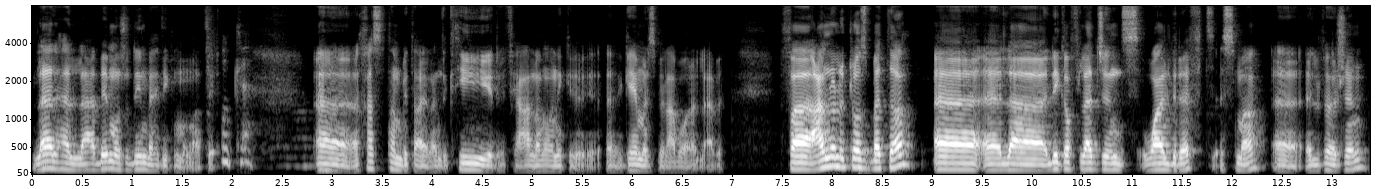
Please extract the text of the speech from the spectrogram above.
لهاللعبة موجودين بهديك المناطق. okay. آه خاصة بتايلاند كثير في عالم هونيك gamers بيلعبوا على اللعبة. فعملوا له closed beta ل League of Legends Wild Rift اسمها آه، ال version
